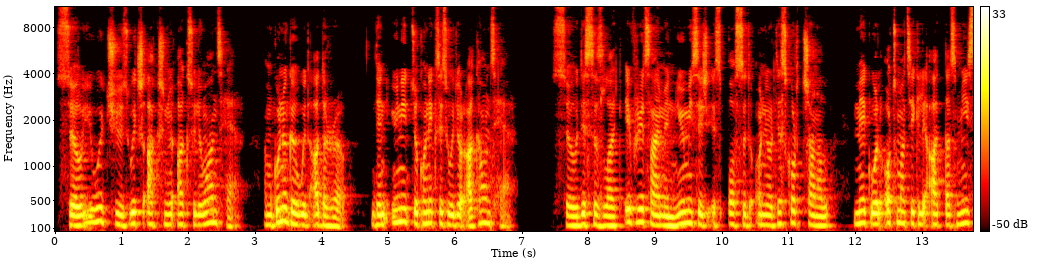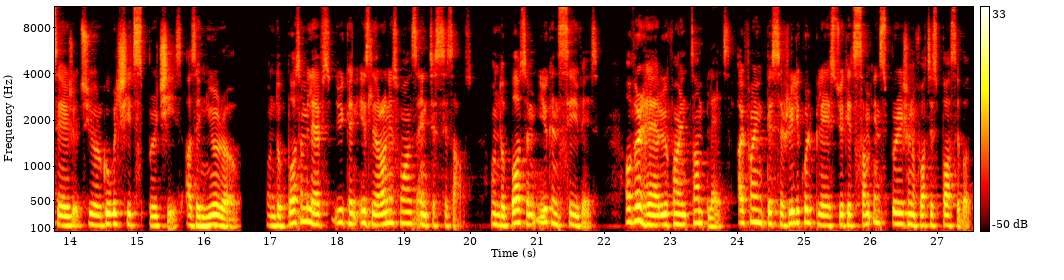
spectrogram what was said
so you will choose which action you actually want here. I'm gonna go with add a row then you need to connect it with your account here. So this is like every time a new message is posted on your Discord channel, Make will automatically add that message to your Google Sheets spreadsheet as a new row. On the bottom left, you can easily run it once and test it out. On the bottom, you can save it. Over here, you find templates. I find this a really cool place to get some inspiration of what is possible.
